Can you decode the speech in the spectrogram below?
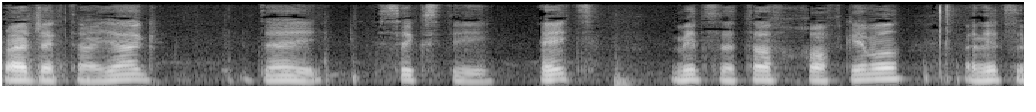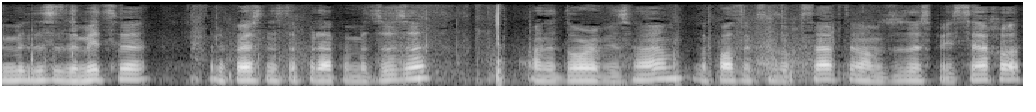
Project Taryag, day 68, Mitzvah Taf Chof Gimel, and this is the mitzvah that a person is to put up a mezuzah on the door of his home. The pasuk says, "Uchsavtem mezuzah speisecha."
